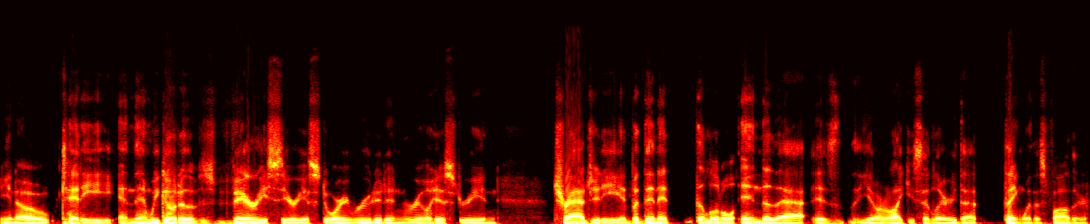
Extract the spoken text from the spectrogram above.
you know, Teddy, and then we go to this very serious story rooted in real history and tragedy. But then it the little end of that is you know, like you said, Larry, that thing with his father.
